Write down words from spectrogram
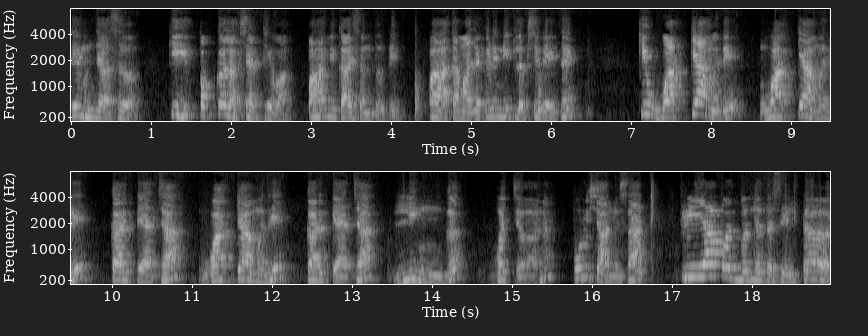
ते म्हणजे असं की पक्क लक्षात ठेवा. पहा मी काय सांगतो ते. पहा आता माझ्याकडे नीट लक्ष द्यायचंय की वाक्यामध्ये वाक्यामध्ये कर्त्याच्या वाक्यामध्ये कर्त्याच्या लिंग वचन पुरुषानुसार क्रियापद बदलत असेल तर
